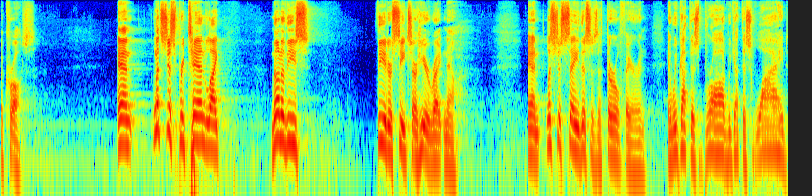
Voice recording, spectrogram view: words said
across. And let's just pretend like none of these theater seats are here right now. And let's just say this is a thoroughfare and, and we've got this broad, we got this wide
